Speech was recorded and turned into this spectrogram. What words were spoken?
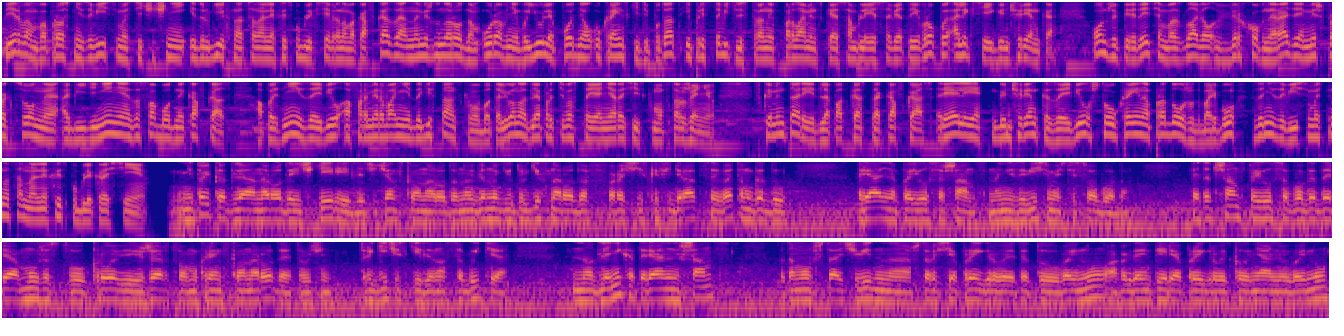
Первым вопрос независимости Чечни и других национальных республик Северного Кавказа на международном уровне в июле поднял украинский депутат и представитель страны в парламентской ассамблее Совета Европы Алексей Гончаренко. Он же перед этим возглавил в Верховной Раде межфракционное объединение «За свободный Кавказ», а позднее заявил о формировании дагестанского батальона для противостояния российскому вторжению. В комментарии для подкаста «Кавказ. Реалии» Гончаренко заявил, что Украина продолжит борьбу за независимость национальных республик России. Не только для народа Ичкерии, для чеченского народа, но и для многих других народов Российской Федерации в этом году реально появился шанс на независимость и свободу. Этот шанс появился благодаря мужеству, крови и жертвам украинского народа. Это очень трагические для нас события, но для них это реальный шанс, потому что очевидно, что Россия проигрывает эту войну, а когда империя проигрывает колониальную войну,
